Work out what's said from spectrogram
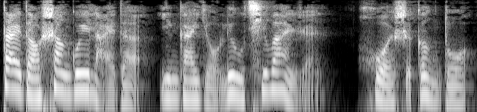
带到上归来的应该有六七万人，或是更多。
